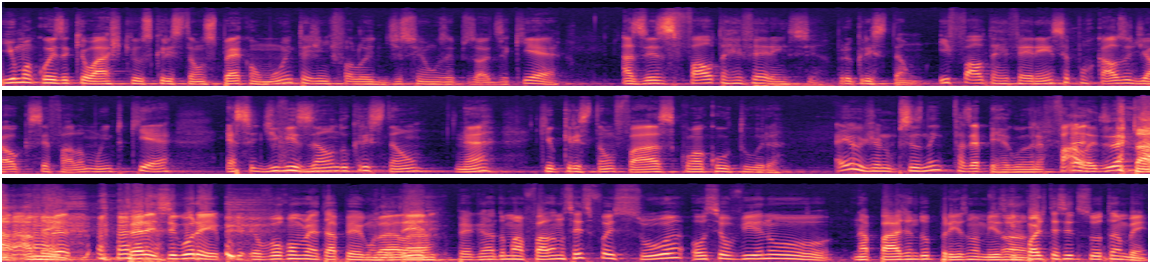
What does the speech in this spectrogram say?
E uma coisa que eu acho que os cristãos pecam muito, a gente falou disso em alguns episódios aqui, é às vezes falta referência para o cristão. E falta referência por causa de algo que você fala muito, que é essa divisão do cristão, né? Que o cristão faz com a cultura. Aí eu já não preciso nem fazer a pergunta, né? Fala. de- Tá, amém. Pera aí, segura aí, porque eu vou complementar a pergunta Vai lá. dele, pegando uma fala, não sei se foi sua ou se eu vi no, na página do Prisma mesmo, Ah. que pode ter sido sua também.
